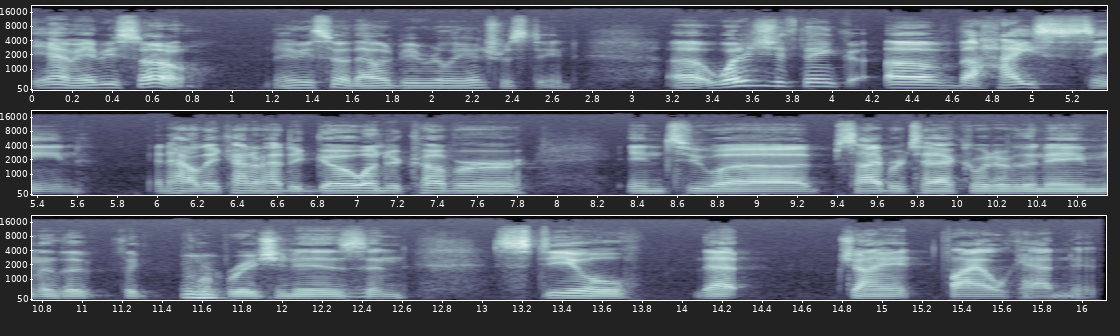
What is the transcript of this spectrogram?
Yeah, maybe so. Maybe so. That would be really interesting. Uh, what did you think of the heist scene and how they kind of had to go undercover into uh, Cybertek or whatever the name of the, the corporation is and steal that giant file cabinet?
